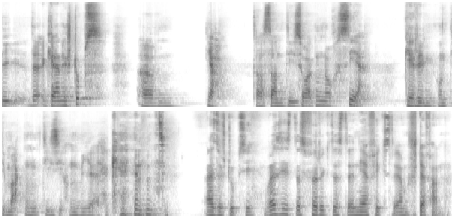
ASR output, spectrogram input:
die, der kleine Stups. Ähm, ja, da sind die Sorgen noch sehr gering und die Macken, die sie an mir erkennt. Also Stupsi, was ist das Verrückteste, Nervigste am Stefan?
